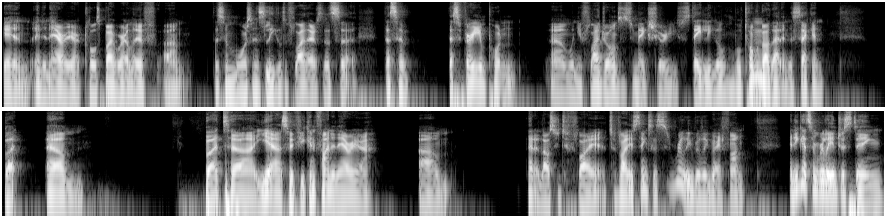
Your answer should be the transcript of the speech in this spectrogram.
in in an area close by where I live. Um, there's a moor so it's legal to fly there. So that's a that's a that's very important um, when you fly drones is to make sure you stay legal. We'll talk mm. about that in a second. But um, but uh, yeah, so if you can find an area um, that allows you to fly to fly these things, it's really really great fun, and you get some really interesting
